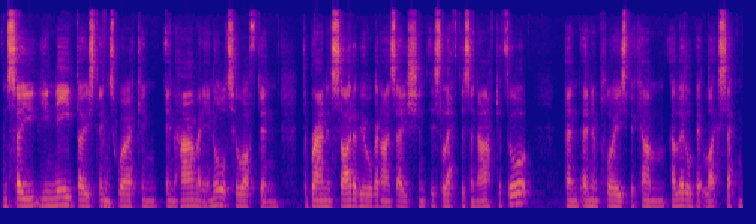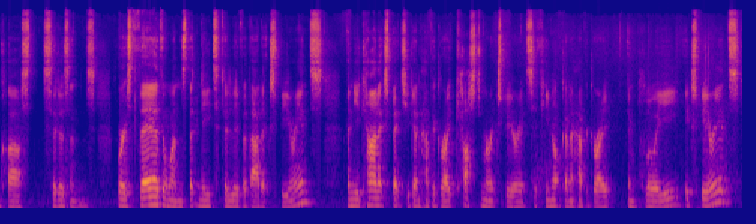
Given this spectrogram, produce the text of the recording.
And so you, you need those things working in harmony. And all too often, the brand inside of the organization is left as an afterthought, and, and employees become a little bit like second class citizens, whereas they're the ones that need to deliver that experience. And you can't expect you're going to have a great customer experience if you're not going to have a great employee experience.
